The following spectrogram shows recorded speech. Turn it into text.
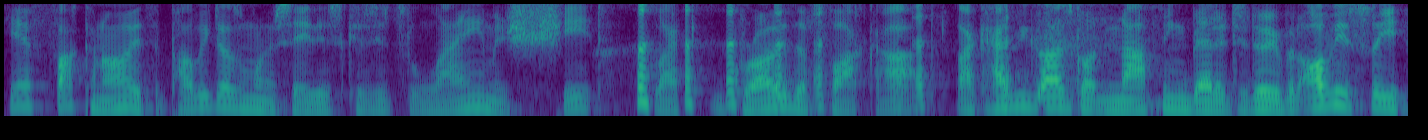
Yeah, fucking oath. The public doesn't want to see this because it's lame as shit. Like, grow the fuck up. Like, have you guys got nothing better to do? But obviously,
